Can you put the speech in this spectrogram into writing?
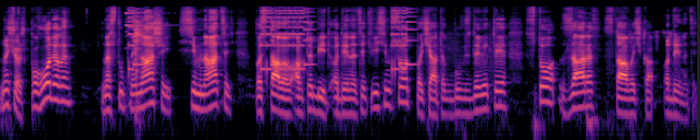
Ну що ж, погодили. Наступний наший 17. Поставив автобіт 11800, початок був з 9100, зараз ставочка 11.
